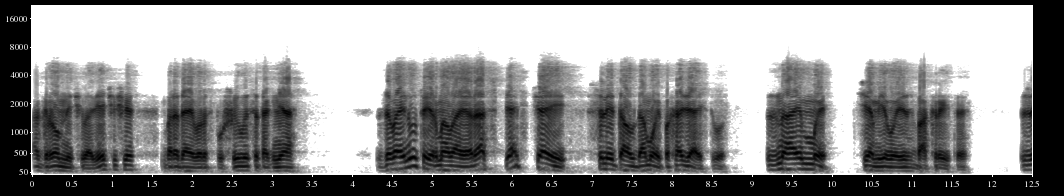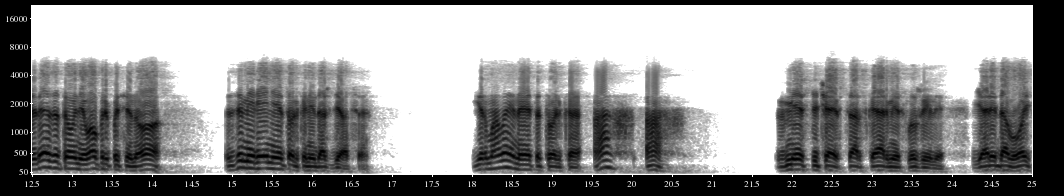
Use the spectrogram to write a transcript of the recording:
Огромный человечище, борода его распушилась от огня. За войну-то Ермолая раз пять чай слетал домой по хозяйству. Знаем мы, чем его изба крыта. Железо-то у него припасено, замерение только не дождется. Ермолай на это только «ах, ах». Вместе чай в царской армии служили. Я рядовой,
